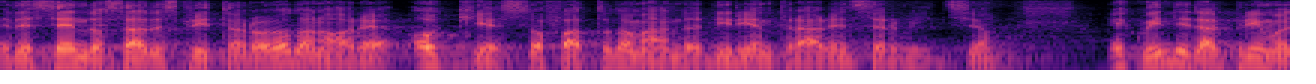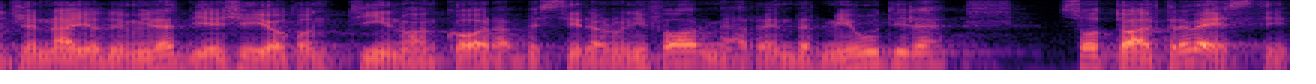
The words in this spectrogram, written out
ed essendo stato iscritto in ruolo d'onore ho chiesto, ho fatto domanda di rientrare in servizio. E quindi dal 1 gennaio 2010 io continuo ancora a vestire l'uniforme, a rendermi utile sotto altre vesti,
